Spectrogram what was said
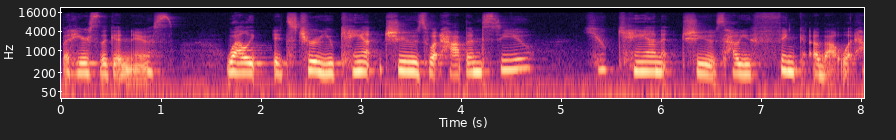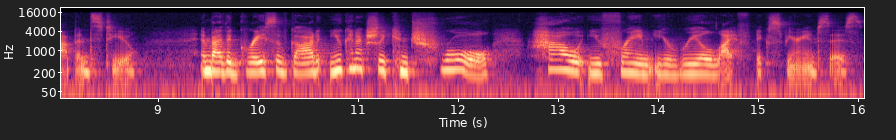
But here's the good news while it's true you can't choose what happens to you, you can choose how you think about what happens to you. And by the grace of God, you can actually control how you frame your real life experiences.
